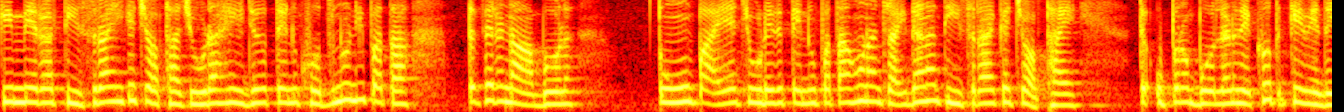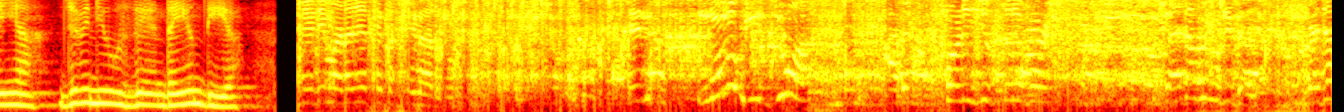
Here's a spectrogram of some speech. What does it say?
ਕਿ ਮੇਰਾ ਤੀਸਰਾ ਹੀ ਕਿ ਚੌਥਾ ਚੂੜਾ ਹੈ, ਜਦੋਂ ਤੈਨੂੰ ਖੁਦ ਨੂੰ ਨਹੀਂ ਪਤਾ, ਤੇ ਫਿਰ ਨਾ ਬੋਲ। ਤੂੰ ਪਾਏ ਆ ਚੂੜੇ ਤੇ ਤੈਨੂੰ ਪਤਾ ਹੋਣਾ ਚਾਹੀਦਾ ਨਾ ਤੀਸਰਾ ਕਿ ਚੌਥਾ ਹੈ। ਤੇ ਉੱਪਰੋਂ ਬੋਲਣ ਵੇਖੋ ਤੇ ਕਿਵੇਂ ਦਈ ਆ, ਜਿਵੇਂ ਨਿਊਜ਼ ਦੇਣ ਦਈ ਹੁੰਦੀ ਆ ਦੀਦੀ ਮਾੜਾ ਜਿਹਾ ਇੱਥੇ ਇਕੱਠੇ ਕਰ ਦੋ ਇਹ ਗਿੱਜੂ ਆ ਥੋੜੀ ਜਿਹੀ ਉੱਤਰ ਬਹਿ ਜਾ ਮੁੰਡੀ ਬਹਿ ਜਾ ਬਹਿ ਜਾ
